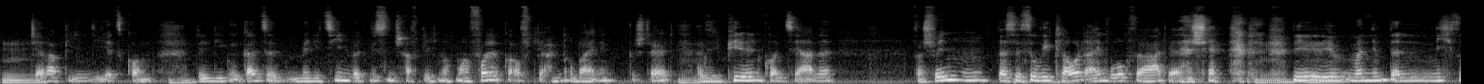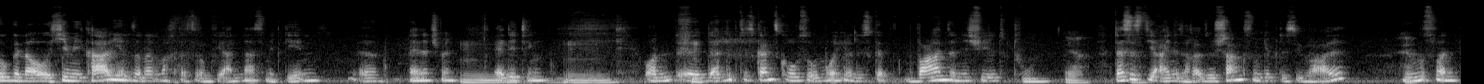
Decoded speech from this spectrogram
mhm. Therapien, die jetzt kommen. Mhm. Denn die ganze Medizin wird wissenschaftlich nochmal voll auf die andere Beine gestellt. Mhm. Also die Pillenkonzerne verschwinden. Das ist so wie Cloud-Einbruch für Hardware. Mhm. man nimmt dann nicht so genau Chemikalien, sondern macht das irgendwie anders mit Genen äh, Management, mhm. Editing. Mhm. Und äh, da gibt es ganz große Umbrüche und es gibt wahnsinnig viel zu tun. Ja. Das ist die eine Sache. Also Chancen gibt es überall. Ja. muss man,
